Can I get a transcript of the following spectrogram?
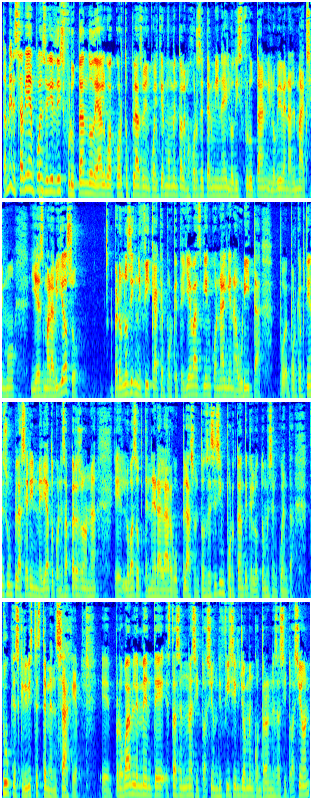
también está bien, pueden seguir disfrutando de algo a corto plazo y en cualquier momento a lo mejor se termina y lo disfrutan y lo viven al máximo y es maravilloso. Pero no significa que porque te llevas bien con alguien ahorita, porque obtienes un placer inmediato con esa persona, eh, lo vas a obtener a largo plazo. Entonces es importante que lo tomes en cuenta. Tú que escribiste este mensaje, eh, probablemente estás en una situación difícil. Yo me encontraba en esa situación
